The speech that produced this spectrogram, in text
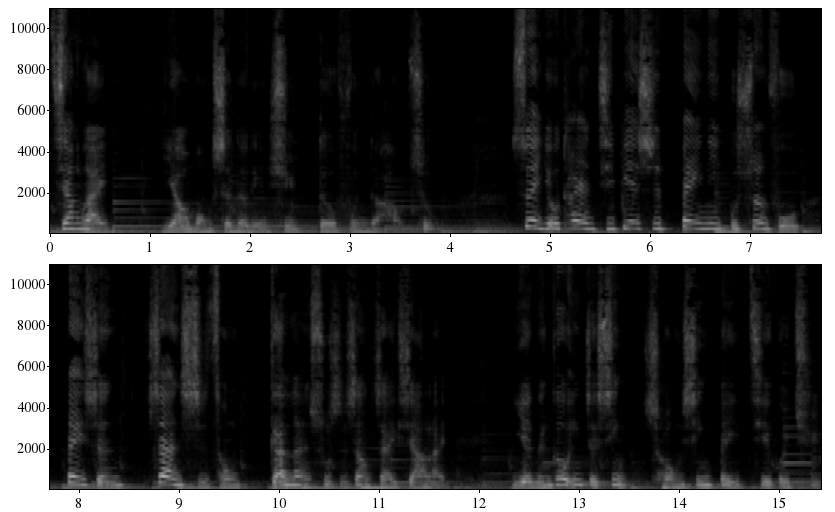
将来。也要蒙神的连续得福音的好处，所以犹太人即便是悖逆不顺服，被神暂时从橄榄树枝上摘下来，也能够因着信重新被接回去。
